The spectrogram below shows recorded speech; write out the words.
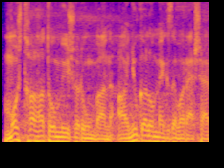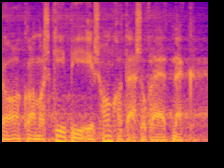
Most hallható műsorunkban a nyugalom megzavarására alkalmas képi és hanghatások lehetnek.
